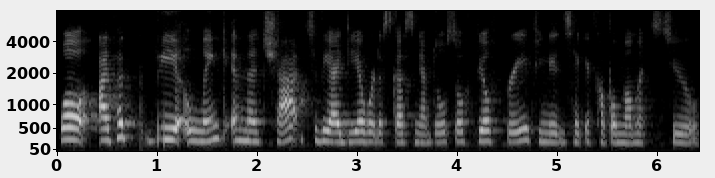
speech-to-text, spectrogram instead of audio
Well, I put the link in the chat to the idea we're discussing, Abdul. So feel free if you need to take a couple moments to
